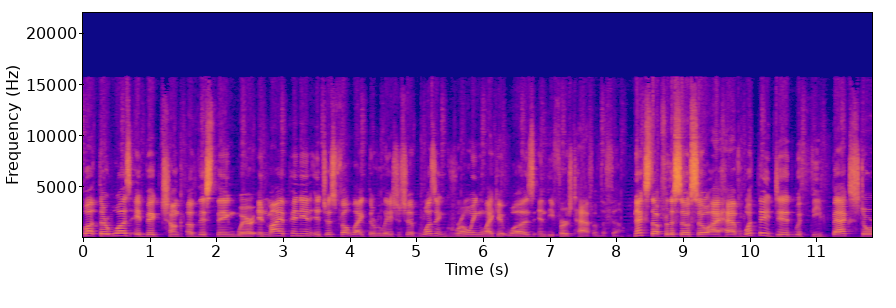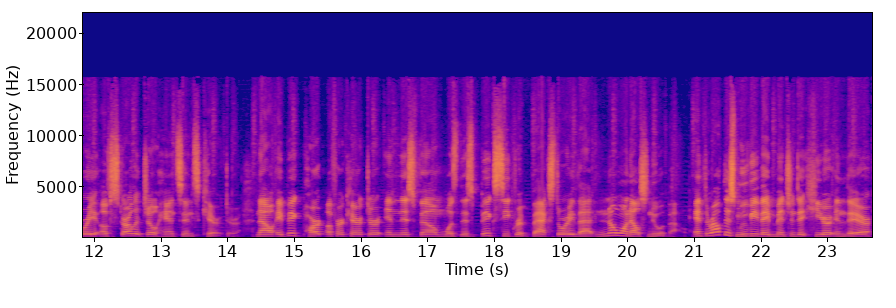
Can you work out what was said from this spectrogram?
but there was a big chunk of this thing where, in my opinion, it just felt like the relationship wasn't growing like it was in the first half of the film. Next up for the so-so, I have what they did with the backstory of Scarlett Johansson's character. Now, a big part of her character in this film was this big secret backstory that no one else knew about. And throughout this movie, they mentioned it here and there,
